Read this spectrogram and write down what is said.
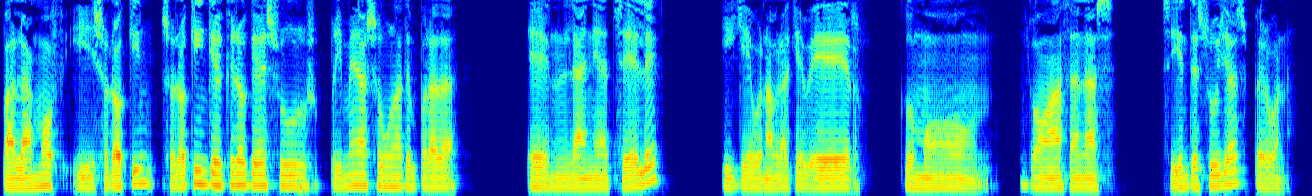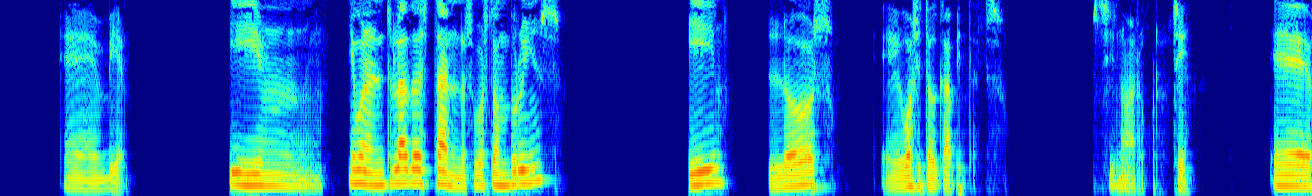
Palamov y Sorokin. Sorokin, que creo que es su primera o segunda temporada en la NHL y que bueno habrá que ver cómo, cómo avanzan las siguientes suyas, pero bueno, eh, bien. Y, y bueno, en otro lado están los Boston Bruins y los eh, Washington Capitals. Si no recuerdo, sí. Eh,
